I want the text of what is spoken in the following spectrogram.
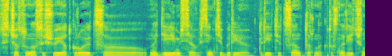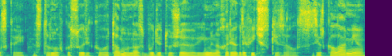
Сейчас у нас еще и откроется, надеемся, в сентябре третий центр на Краснореченской, остановка Сурикова. Там у нас будет уже именно хореографический зал с зеркалами.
